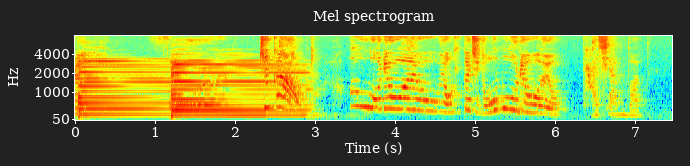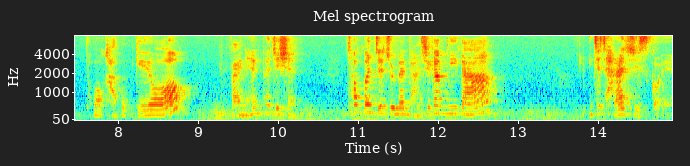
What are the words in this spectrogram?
3, 4, 2 count 아우 어려워요. 여기까지 너무 어려워요. 다시 한번 더 가볼게요. Fine hand position 첫 번째 줄만 다시 갑니다. 이제 잘할 수 있을 거예요.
